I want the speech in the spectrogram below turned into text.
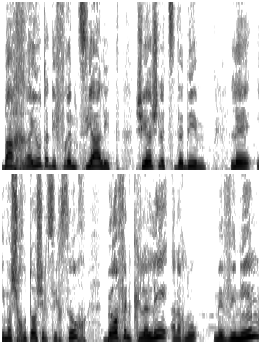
באחריות הדיפרנציאלית שיש לצדדים להימשכותו של סכסוך. באופן כללי אנחנו מבינים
